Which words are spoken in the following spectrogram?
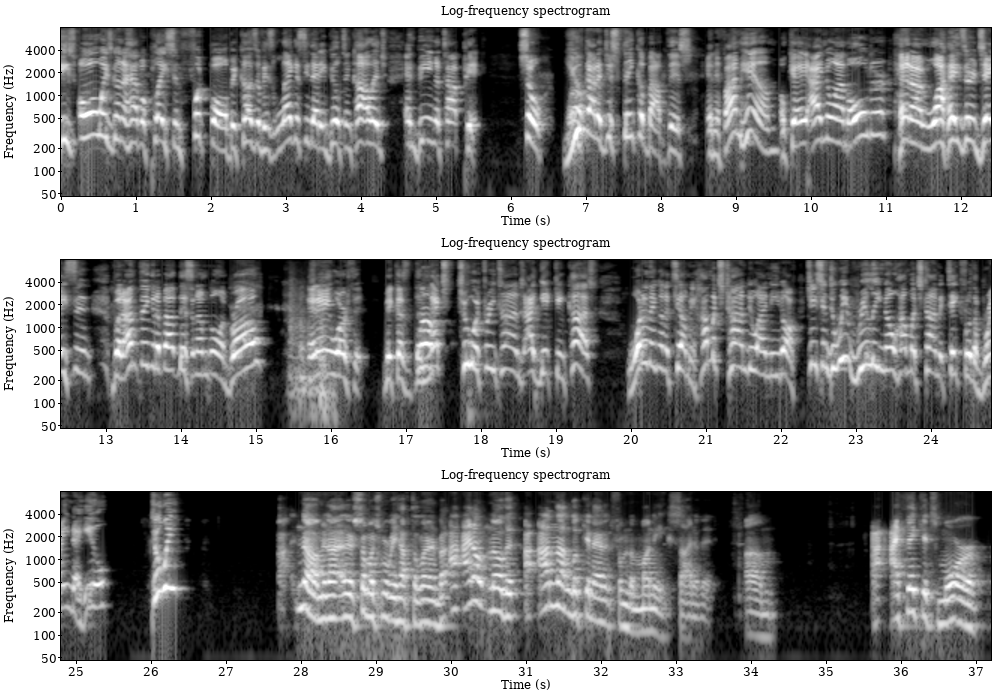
He's always going to have a place in football because of his legacy that he built in college and being a top pick. So you've got to just think about this. And if I'm him, okay, I know I'm older and I'm wiser, Jason, but I'm thinking about this and I'm going, bro, it ain't worth it because the well, next two or three times I get concussed, what are they going to tell me? How much time do I need off? Jason, do we really know how much time it takes for the brain to heal? Do we? Uh, no, I mean, I, there's so much more we have to learn, but I, I don't know that I, am not looking at it from the money side of it. Um, I, I think it's more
